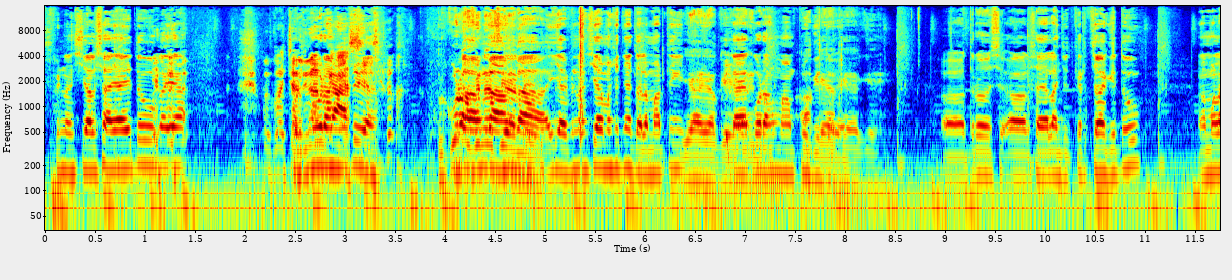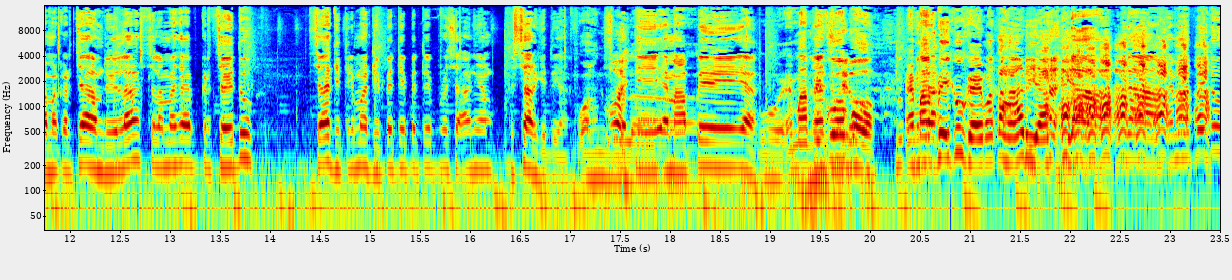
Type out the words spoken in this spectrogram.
finansial saya itu kayak berkurang gitu kasih. ya Berkurang Enggak, finansial. enggak, enggak. iya finansial maksudnya dalam arti Iya, ya, oke. kayak Ini. kurang mampu Oke, gitu Oke, ya oke. Eh, terus eh, saya lanjut kerja gitu lama-lama kerja alhamdulillah selama saya kerja itu saya diterima di PT-PT perusahaan yang besar gitu ya Wah, seperti MAP ya Woi, MAP ku apa? MAP ku gaya matahari ya. ya enggak MAP itu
